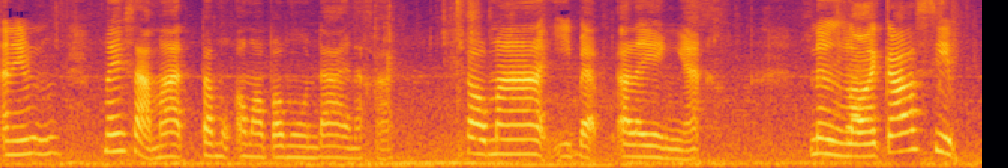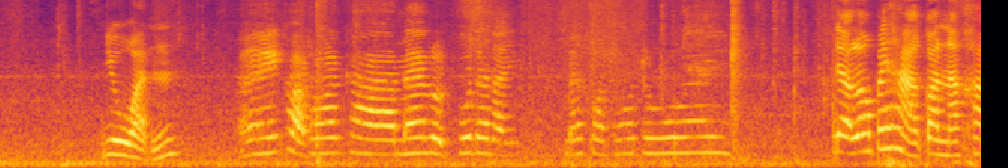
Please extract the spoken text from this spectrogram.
อันนี้ไม่สามารถประมูลเอามาประมูลได้นะคะ ชอบมากอีแบบอะไรอย่างเงี้ยหนึ่งร้อยเก้าสิบหยวน เอ้ยขอโทษค่ะ แม่หลุดพูดอะไร แม่ขอโทษด้วย เดี๋ยวลองไปหาก่อนนะคะ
